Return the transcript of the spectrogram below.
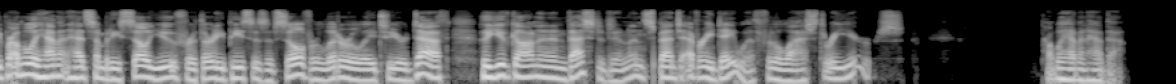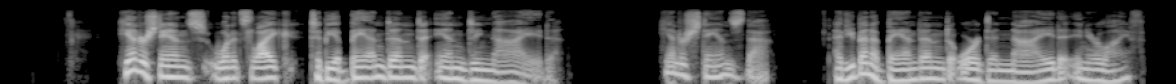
You probably haven't had somebody sell you for 30 pieces of silver, literally to your death, who you've gone and invested in and spent every day with for the last three years. Probably haven't had that. He understands what it's like to be abandoned and denied. He understands that. Have you been abandoned or denied in your life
